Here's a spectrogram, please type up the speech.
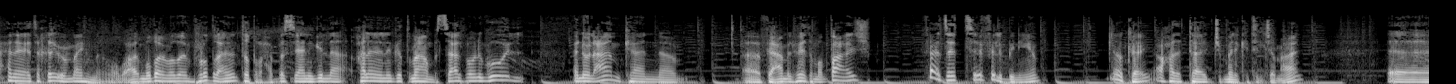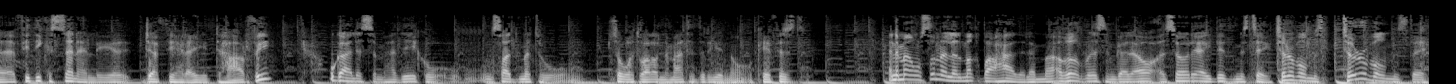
إحنا تقريبا ما يهمنا الموضوع. الموضوع المفروض العنود تطرحه بس يعني قلنا خلينا نقط معهم بالسالفة ونقول إنه العام كان آه، في عام 2018 فازت فلبينيه okay أخذت تاج ملكة الجمال. آه، في ذيك السنة اللي جاب فيها العيد هارفي وقال اسم هذيك وانصدمت وسوت ورا إنه ما تدري إنه كيف فزت. أنا ما وصلنا للمقطع هذا لما غلط بالاسم قال oh sorry I did mistake terrible terrible mistake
